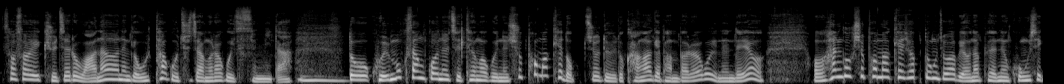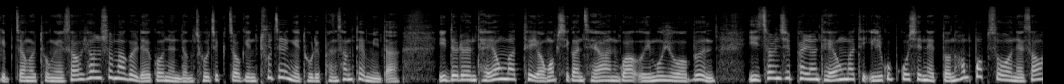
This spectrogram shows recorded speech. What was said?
서서히 규제를 완화하는 게 옳다고 주장을 하고 있습니다. 음. 또 골목 상권을 지탱하고 있는 슈퍼마켓 업주들도 강하게 반발을 하고 있는데요. 어, 한국 슈퍼마켓 협동조합 연합회는 공식 입장을 통해서 현수막을 내거는 등 조직적인 투쟁에 돌입한 상태입니다. 이들은 대형마트 영업시간 제한과 의무 휴업은 2018년 대형마트 7곳이 냈던 헌법소원에서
